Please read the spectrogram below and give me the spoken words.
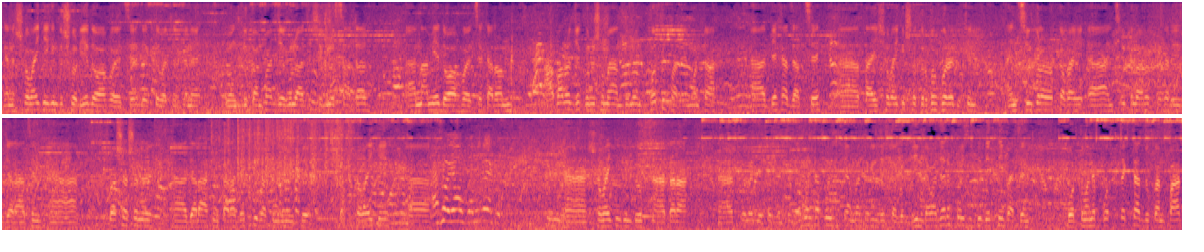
এখানে সবাইকে কিন্তু সরিয়ে দেওয়া হয়েছে, দেখতে পাচ্ছেন এখানে, এবং দোকানপাট যেগুলো আছে সেগুলো শাটার নামিয়ে দেওয়া হয়েছে, কারণ আবারও যে কোনো সময় আন্দোলন হতে পারে এমনটা দেখা যাচ্ছে তাই সবাইকে সতর্ক করে দিচ্ছেন আইন শৃঙ্খলা রক্ষাবাহী আইন শৃঙ্খলা রক্ষাকারী যারা আছেন প্রশাসনের যারা আছেন, তারা দেখতে পাচ্ছেন সবাইকে সবাইকে কিন্তু তারা চলে যেতে বলছেন। এমনটা পরিস্থিতি আমরা চেষ্টা করি জিন্দা বাজারের পরিস্থিতি দেখতেই পাচ্ছেন। বর্তমানে প্রত্যেকটা দোকানপাট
